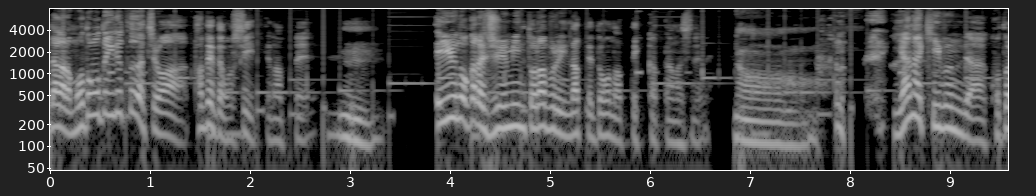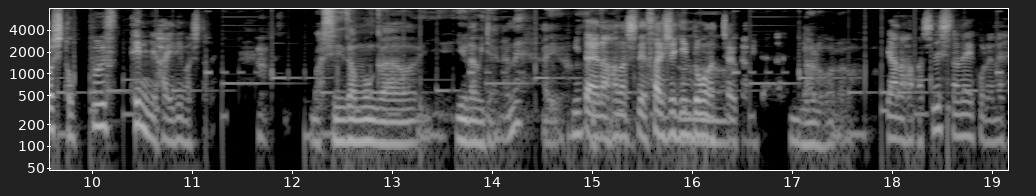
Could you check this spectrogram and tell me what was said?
だからもともといる人たちは建ててほしいってなって、っうん。ていうのから住民トラブルになってどうなっていくかって話でね。ああ。嫌な気分では今年トップ10に入りましたね。まあ、新参者が言うなみたいなね。ああいう。みたいな話で最終的にどうなっちゃうかみたいな。なるほど。嫌な話でしたね、これね。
